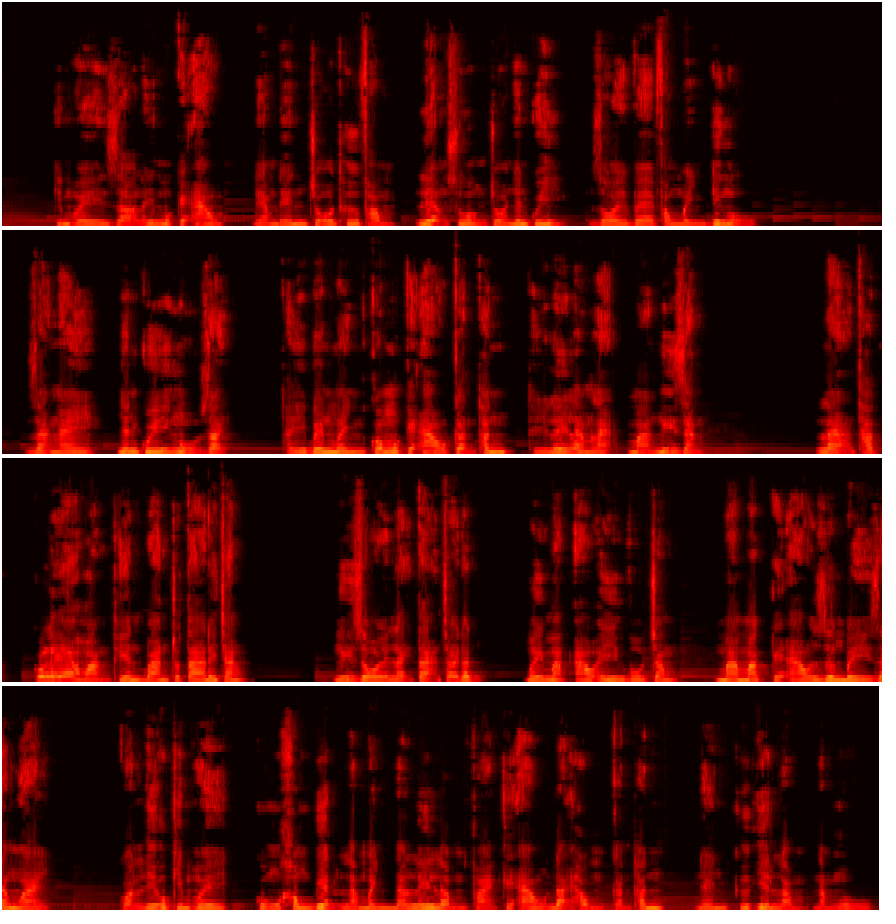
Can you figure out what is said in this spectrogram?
Kim huê giờ lấy một cái áo, đem đến chỗ thư phòng, liệng xuống cho nhân quý, rồi về phòng mình đi ngủ. Dạng ngày, nhân quý ngủ dậy, thấy bên mình có một cái áo cẩn thân thì lấy làm lạ mà nghĩ rằng lạ thật, có lẽ hoàng thiên ban cho ta đây chăng? Nghĩ rồi lại tạ trời đất, mới mặc áo ấy vô trong, mà mặc cái áo dương bì ra ngoài. Còn liễu kim huê cũng không biết là mình đã lấy lầm phải cái áo đại hồng cẩn thân, nên cứ yên lòng nằm ngủ.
